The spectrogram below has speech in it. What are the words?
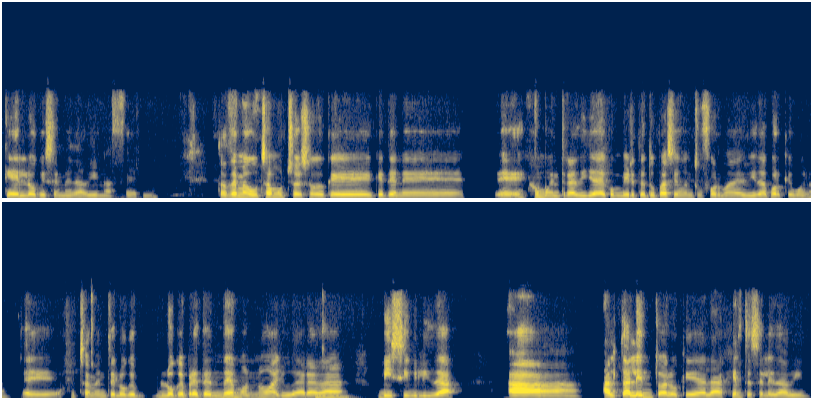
qué es lo que se me da bien hacer. Entonces me gusta mucho eso que, que tiene eh, como entradilla de convierte tu pasión en tu forma de vida, porque bueno, justamente lo que, lo que pretendemos, ¿no? Ayudar a dar visibilidad al talento, a lo que a la gente se le da bien.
